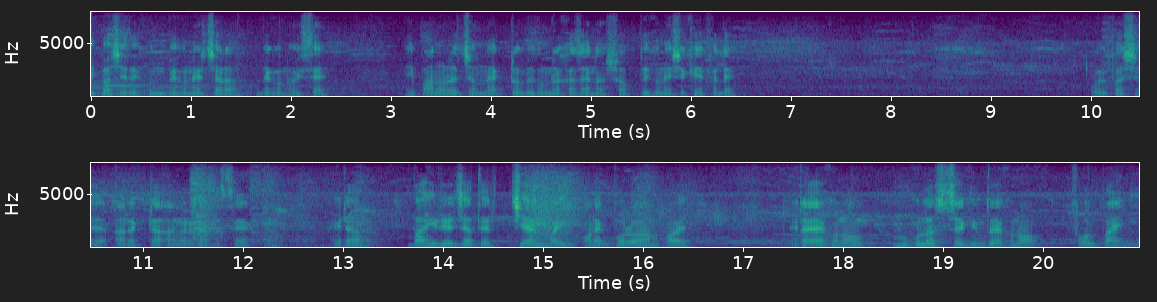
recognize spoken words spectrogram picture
এই পাশে দেখুন বেগুনের চারা, বেগুন হয়েছে। এই বানরের জন্য একটা বেগুন রাখা যায় না, সব বেগুন এসে খেয়ে ফেলে। ওই পাশে আরেকটা আমের গাছ আছে। এটা বাহিরের জাতের চিয়াংমাই অনেক বড় আম হয়। এটা এখনও মুকুল আসছে, কিন্তু এখনও ফল পায়নি।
